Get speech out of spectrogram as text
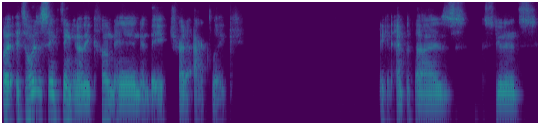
But it's always the same thing, you know, they come in and they try to act like they can empathize students.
